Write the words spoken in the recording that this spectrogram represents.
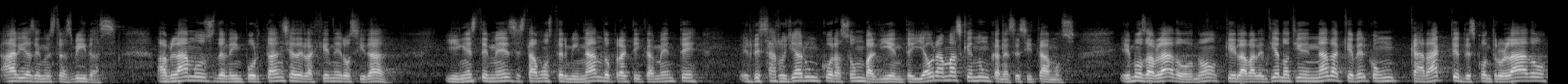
áreas de nuestras vidas. Hablamos de la importancia de la generosidad y en este mes estamos terminando prácticamente el desarrollar un corazón valiente y ahora más que nunca necesitamos. Hemos hablado ¿no? que la valentía no tiene nada que ver con un carácter descontrolado,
